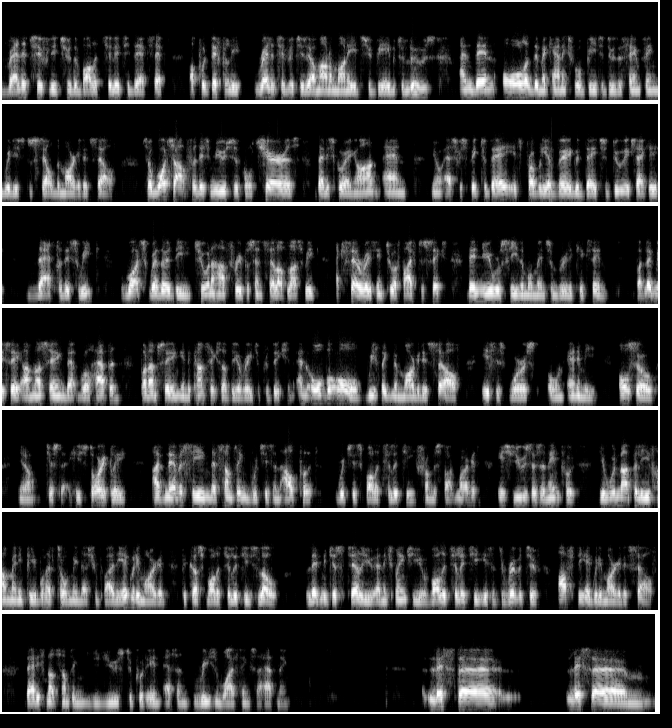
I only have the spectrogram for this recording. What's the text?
relatively to the volatility they accept or put differently, relatively to the amount of money it should be able to lose. And then all of the mechanics will be to do the same thing, which is to sell the market itself. So watch out for this musical chairs that is going on. And you know, as we speak today, it's probably a very good day to do exactly that for this week. Watch whether the two and a half, three percent sell-off last week accelerates into a five to six. Then you will see the momentum really kicks in. But let me say, I'm not saying that will happen. But I'm saying in the context of the of prediction and overall, we think the market itself is its worst own enemy. Also, you know, just historically, I've never seen that something which is an output, which is volatility from the stock market, is used as an input. You would not believe how many people have told me that should buy the equity market because volatility is low. Let me just tell you and explain to you, volatility is a derivative of the equity market itself that is not something you use to put in as a reason why things are happening. Less, uh, um,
